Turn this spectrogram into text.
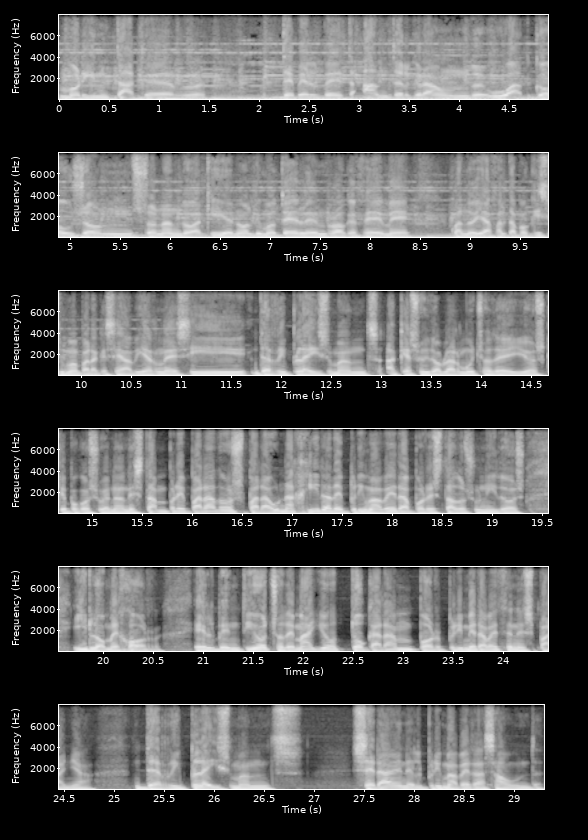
Maureen Tucker, The Velvet Underground, What Goes On, sonando aquí en Oldie Motel, en Rock FM, cuando ya falta poquísimo para que sea viernes, y The Replacements. ¿A qué has oído hablar mucho de ellos? Qué poco suenan. Están preparados para una gira de primavera por Estados Unidos. Y lo mejor, el 28 de mayo tocarán por primera vez en España. The Replacements. Será en el Primavera Sound.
